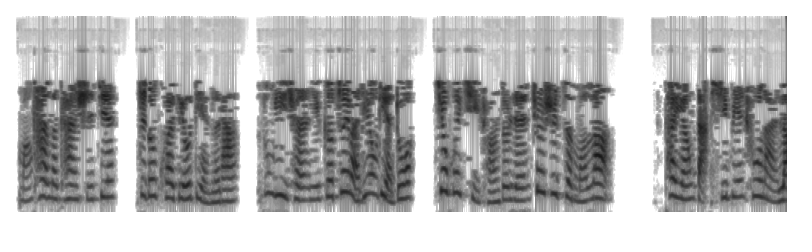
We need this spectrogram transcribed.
忙看了看时间，这都快九点了啊！陆亦辰一个最晚六点多就会起床的人，这是怎么了？太阳打西边出来了，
